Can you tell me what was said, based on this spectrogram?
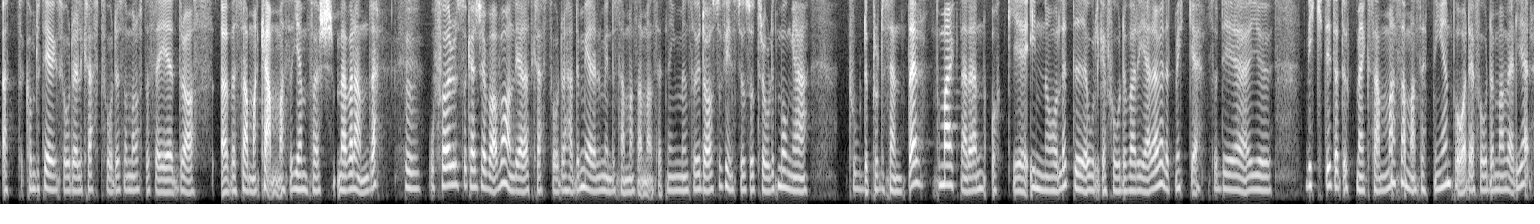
att kompletteringsfoder eller kraftfoder som man ofta säger dras över samma kam, alltså jämförs med varandra. Mm. Och förr så kanske det var vanligare att kraftfoder hade mer eller mindre samma sammansättning men så idag så finns det så otroligt många foderproducenter på marknaden och eh, innehållet i olika foder varierar väldigt mycket. Så det är ju viktigt att uppmärksamma sammansättningen på det foder man väljer.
